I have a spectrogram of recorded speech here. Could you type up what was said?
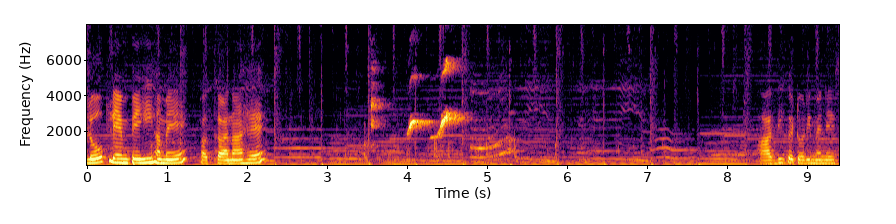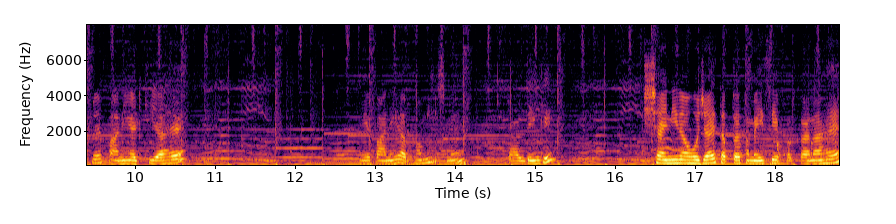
लो फ्लेम पे ही हमें पकाना है। आधी कटोरी मैंने इसमें पानी ऐड किया है। ये पानी अब हम इसमें डाल देंगे। शाइनी ना हो जाए, तब तक हमें इसे पकाना है।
